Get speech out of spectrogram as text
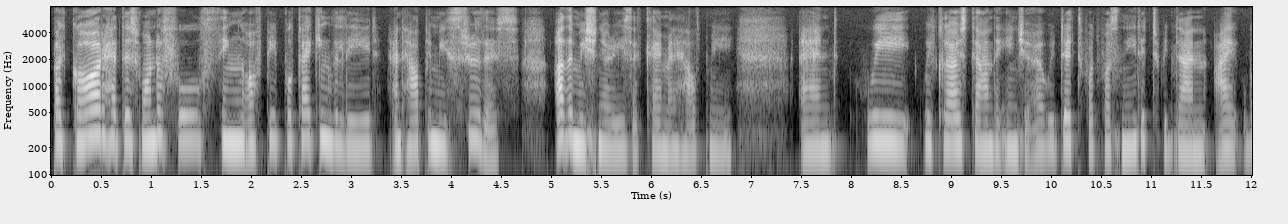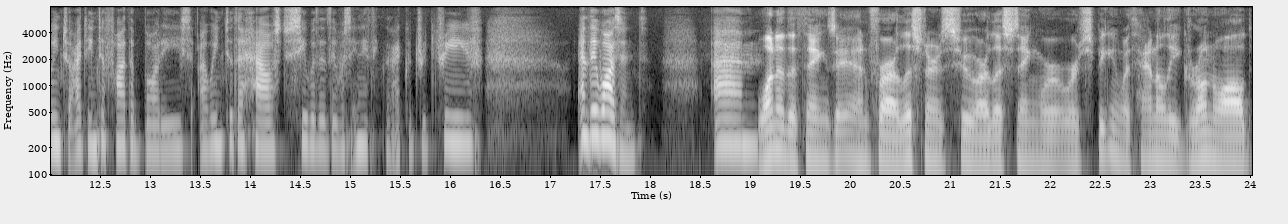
But God had this wonderful thing of people taking the lead and helping me through this. Other missionaries that came and helped me. And we we closed down the NGO. We did what was needed to be done. I went to identify the bodies. I went to the house to see whether there was anything that I could retrieve, and there wasn't. Um, One of the things, and for our listeners who are listening, we're, we're speaking with Hannelie Groenewald.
